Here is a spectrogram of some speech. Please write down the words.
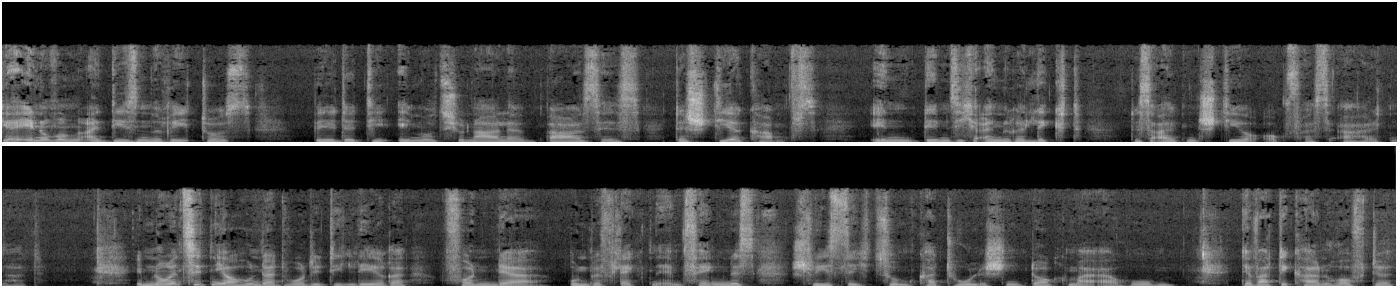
Die Erinnerung an diesen Ritus bildet die emotionale Basis des Stierkampfs, in dem sich ein Relikt des alten Stieropfers erhalten hat. Im 19. Jahrhundert wurde die Lehre von der unbefleckten Empfängnis schließlich zum katholischen Dogma erhoben. Der Vatikan hoffte,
